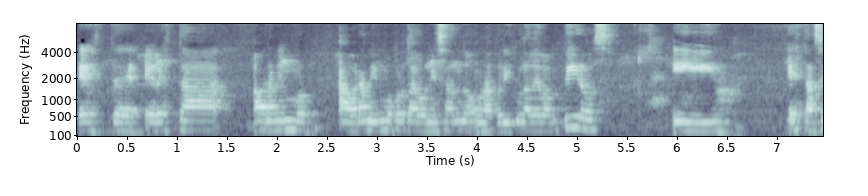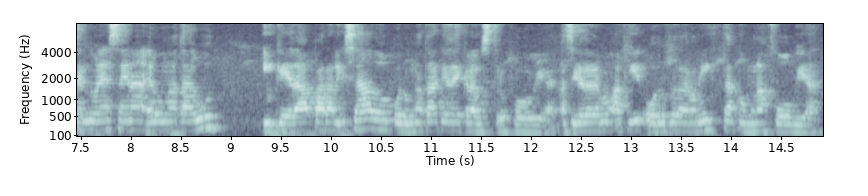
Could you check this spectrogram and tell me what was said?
Este, él está ahora mismo, ahora mismo protagonizando una película de vampiros y está haciendo una escena en un ataúd y queda paralizado por un ataque de claustrofobia. Así que tenemos aquí otro protagonista con una fobia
